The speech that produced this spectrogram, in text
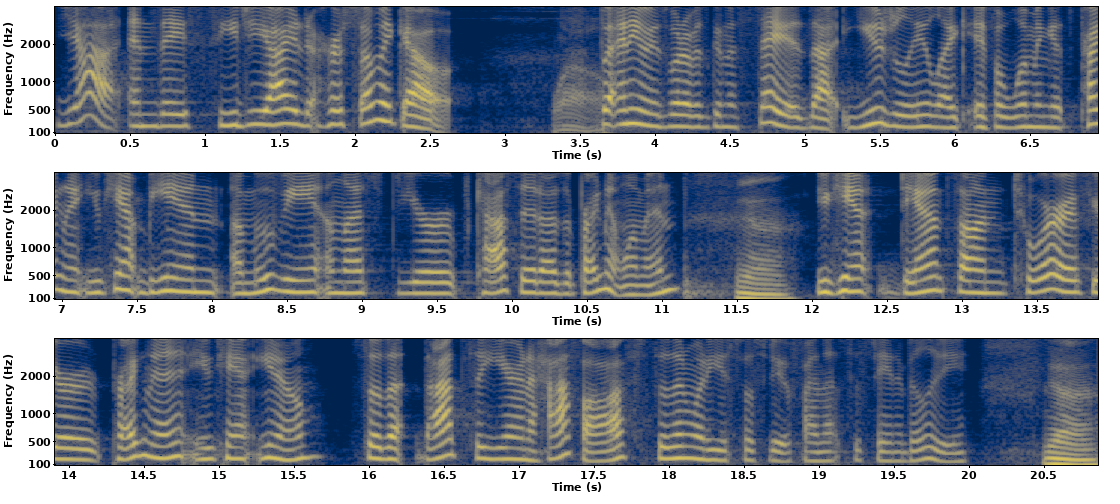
Yeah, and they CGI'd her stomach out. Wow. But anyways, what I was gonna say is that usually, like, if a woman gets pregnant, you can't be in a movie unless you're casted as a pregnant woman. yeah. You can't dance on tour if you're pregnant. You can't, you know. So that that's a year and a half off. So then, what are you supposed to do? Find that sustainability? Yeah.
